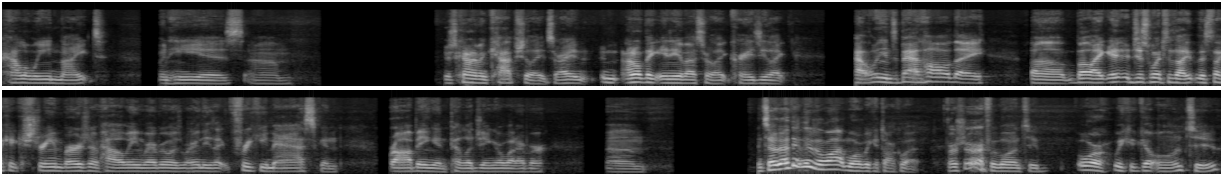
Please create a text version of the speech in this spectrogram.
Halloween night when he is um just kind of encapsulates, right? And I don't think any of us are like crazy like Halloween's a bad holiday. Um, but like it, it just went to like this like extreme version of Halloween where everyone was wearing these like freaky masks and robbing and pillaging or whatever. Um and so I think there's a lot more we could talk about For sure. if we wanted to. Or we could go on to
